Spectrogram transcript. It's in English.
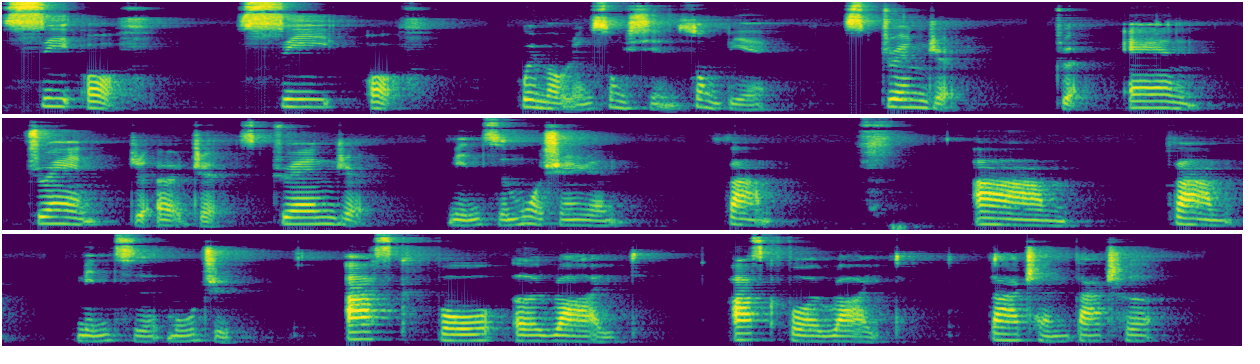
see off，see off，为某人送行送别。stranger，dr-n，dran-dr-j，stranger，名词陌生人。thumb，arm，thumb，名词拇指。ask for a ride，ask for a ride，搭乘搭车。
